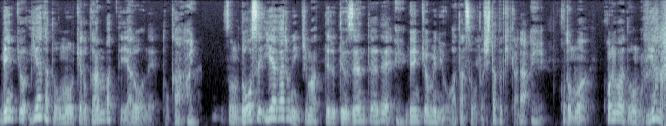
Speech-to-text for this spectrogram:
勉強嫌だと思うけど頑張ってやろうねとか、はい。そのどうせ嫌がるに決まってるという前提えでえ。勉強メニューを渡そうとした時から、ええ。子供はこれはどうも嫌なこ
